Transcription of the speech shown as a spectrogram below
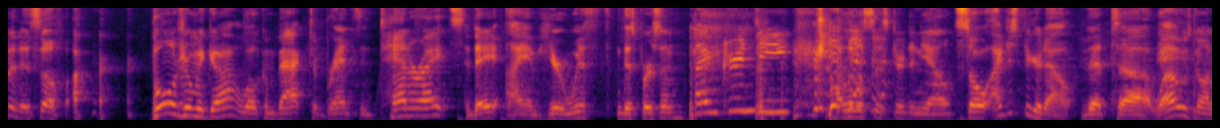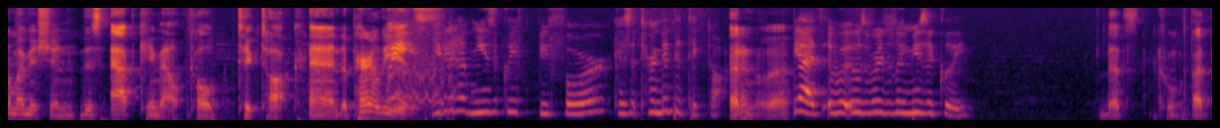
loving it so far. Bonjour, mes gars. Welcome back to Branson Tannerites. Today, I am here with this person. I'm cringy. my little sister Danielle. So I just figured out that uh, while I was gone on my mission, this app came out called TikTok, and apparently Wait, it's. you didn't have Musical.ly before? Because it turned into TikTok. I didn't know that. Yeah, it, it was originally Musical.ly. That's cool. I,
